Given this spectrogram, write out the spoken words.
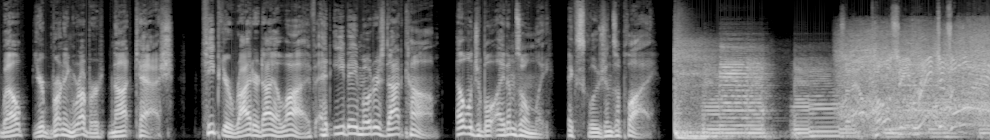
well, you're burning rubber, not cash. Keep your ride or die alive at ebaymotors.com. Eligible items only. Exclusions apply. So now Posey ranges away,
